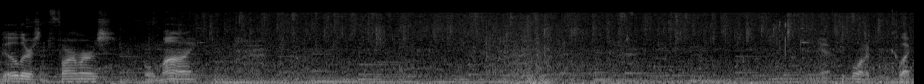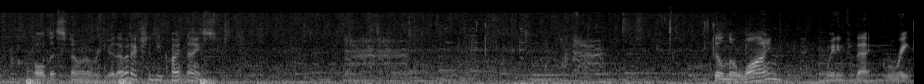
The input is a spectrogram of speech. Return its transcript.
Builders and farmers. Oh my. Want to collect all this stone over here. That would actually be quite nice. Still no wine. Waiting for that grape.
